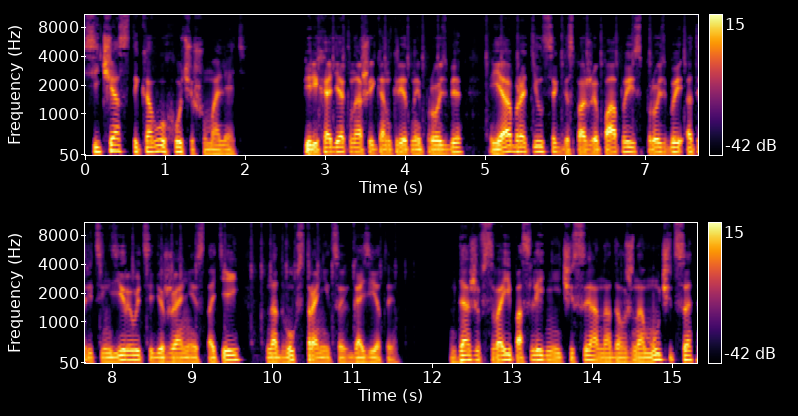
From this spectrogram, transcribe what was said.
Сейчас ты кого хочешь умолять? Переходя к нашей конкретной просьбе, я обратился к госпоже Папой с просьбой отрецензировать содержание статей на двух страницах газеты. Даже в свои последние часы она должна мучиться,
